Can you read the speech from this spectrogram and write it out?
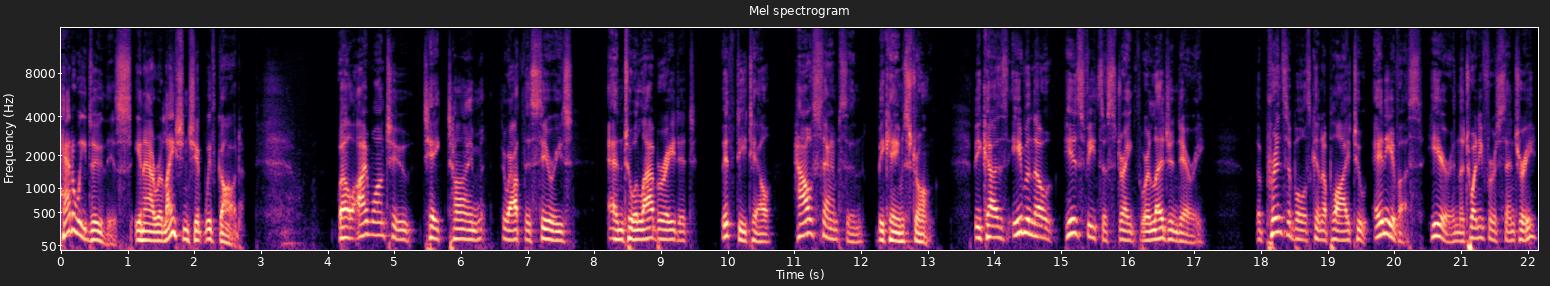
how do we do this in our relationship with God? Well, I want to take time throughout this series and to elaborate it with detail how Samson became strong. Because even though his feats of strength were legendary, the principles can apply to any of us here in the 21st century,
